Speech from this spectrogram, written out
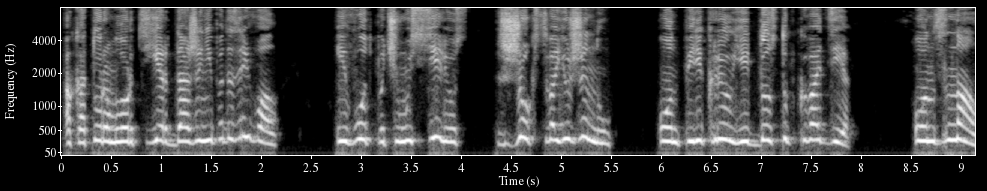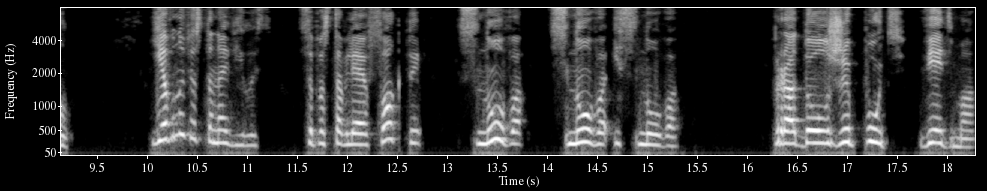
о котором лорд Тьер даже не подозревал. И вот почему Селиус сжег свою жену. Он перекрыл ей доступ к воде. Он знал. Я вновь остановилась, сопоставляя факты снова, снова и снова. «Продолжи путь, ведьма!»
